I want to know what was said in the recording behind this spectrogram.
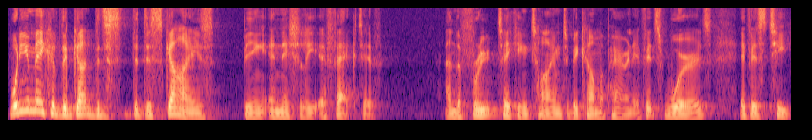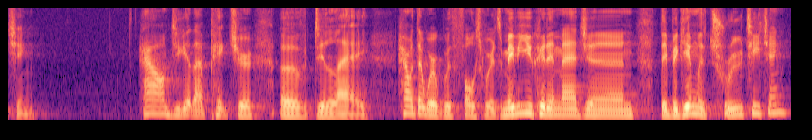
what do you make of the, the disguise being initially effective? And the fruit taking time to become apparent, if it's words, if it's teaching. How do you get that picture of delay? How would that work with false words? Maybe you could imagine they begin with true teaching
